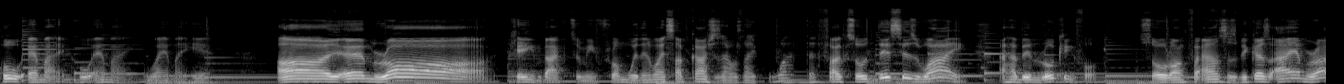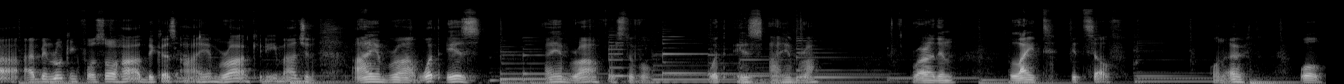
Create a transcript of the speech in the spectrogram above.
Who am I? Who am I? Why am I here? I am Ra came back to me from within my subconscious. I was like, what the fuck? So, this is why I have been looking for so long for answers because I am Ra. I've been looking for so hard because I am Ra. Can you imagine? I am Ra. What is I am Ra, first of all? What is I am Ra? Rather than light itself on earth. Well,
